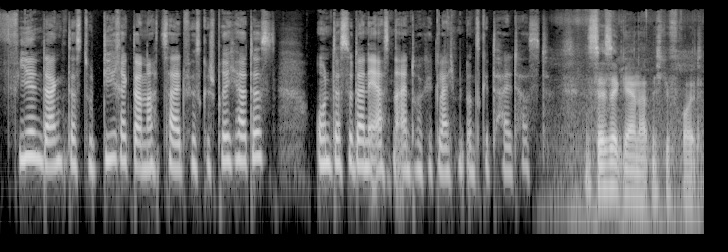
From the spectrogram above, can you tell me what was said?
Vielen Dank, dass du direkt danach Zeit fürs Gespräch hattest und dass du deine ersten Eindrücke gleich mit uns geteilt hast. Sehr, sehr gerne, hat mich gefreut.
